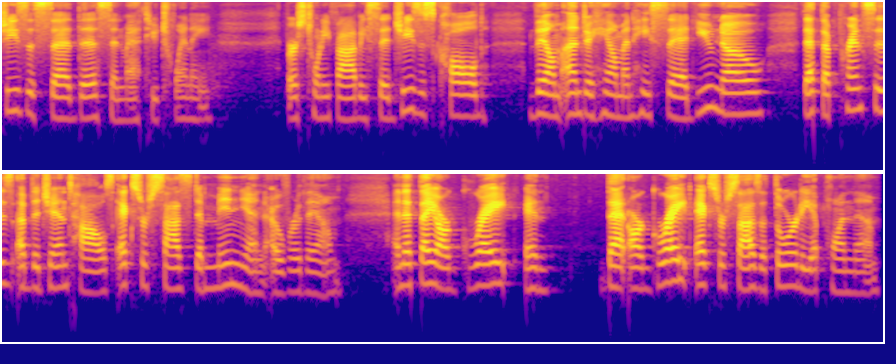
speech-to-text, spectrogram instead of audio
Jesus said this in Matthew 20, verse 25. He said, Jesus called them unto him, and he said, You know that the princes of the Gentiles exercise dominion over them, and that they are great and that are great exercise authority upon them.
